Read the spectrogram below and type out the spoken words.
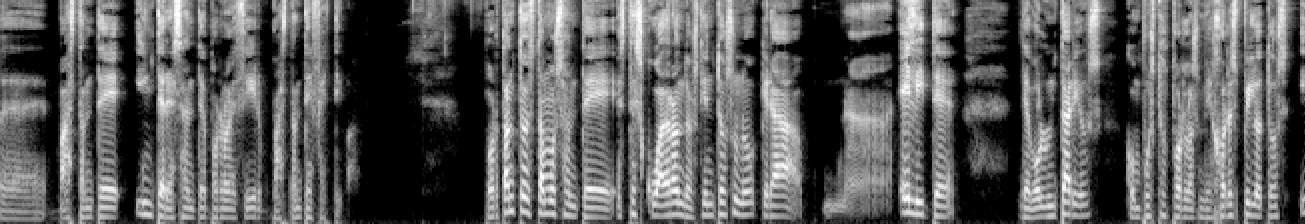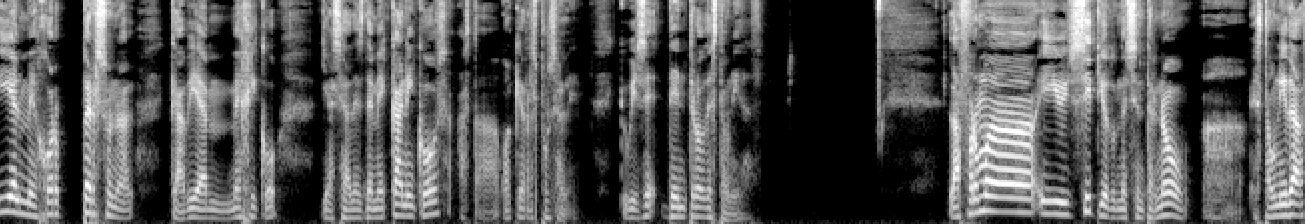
eh, bastante interesante, por no decir bastante efectiva. Por tanto, estamos ante este escuadrón 201, que era una élite de voluntarios compuestos por los mejores pilotos y el mejor personal que había en México, ya sea desde mecánicos hasta cualquier responsable que hubiese dentro de esta unidad. La forma y sitio donde se entrenó esta unidad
